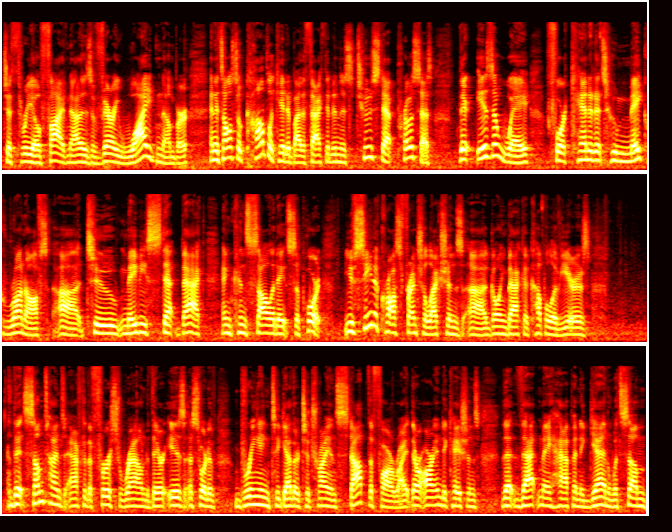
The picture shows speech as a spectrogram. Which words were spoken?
to 305. Now, that is a very wide number, and it's also complicated by the fact that in this two step process, there is a way for candidates who make runoffs uh, to maybe step back and consolidate support. You've seen across French elections uh, going back a couple of years that sometimes after the first round there is a sort of bringing together to try and stop the far right. There are indications that that may happen again with some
